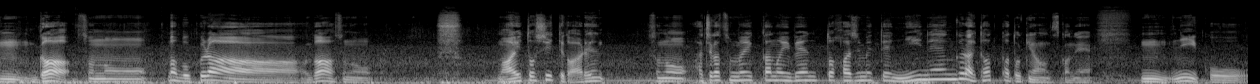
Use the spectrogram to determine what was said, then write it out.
うん、がその、まあ、僕らがその毎年っていうかあれその8月6日のイベント始めて2年ぐらい経った時なんですかね、うん、にこう、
